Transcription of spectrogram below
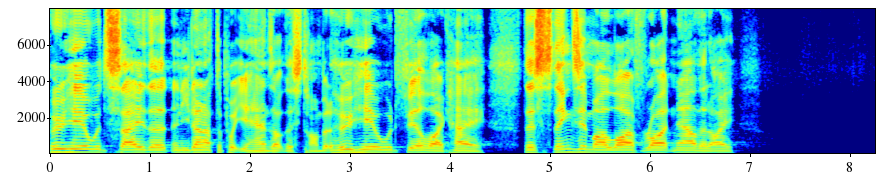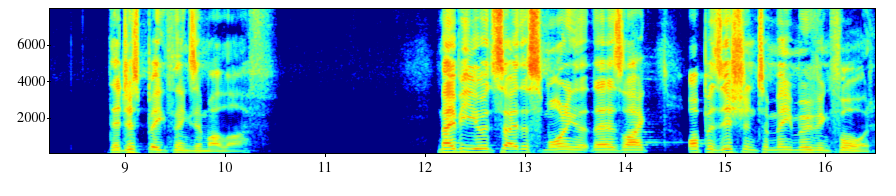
Who here would say that, and you don't have to put your hands up this time, but who here would feel like, hey, there's things in my life right now that I, they're just big things in my life. Maybe you would say this morning that there's like opposition to me moving forward.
